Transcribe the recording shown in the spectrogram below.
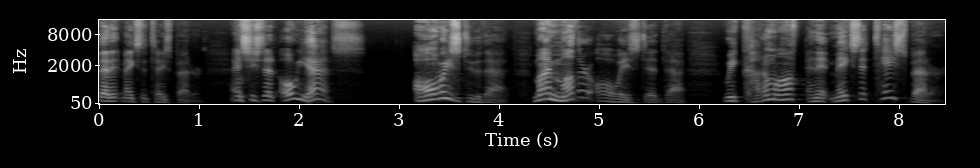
that it makes it taste better? And she said, Oh, yes, always do that. My mother always did that. We cut them off and it makes it taste better.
